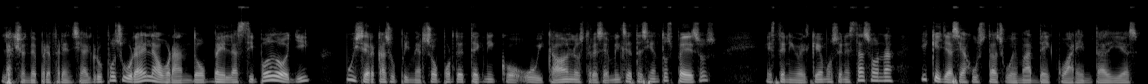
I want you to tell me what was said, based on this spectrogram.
La acción de preferencia del grupo Sura, elaborando velas tipo doji, muy cerca a su primer soporte técnico ubicado en los 13.700 pesos, este nivel que vemos en esta zona y que ya se ajusta a su EMA de 40 días.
